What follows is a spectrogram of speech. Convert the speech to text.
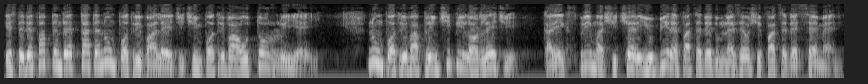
este de fapt îndreptată nu împotriva legii, ci împotriva autorului ei, nu împotriva principiilor legii, care exprimă și cer iubire față de Dumnezeu și față de semeni,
